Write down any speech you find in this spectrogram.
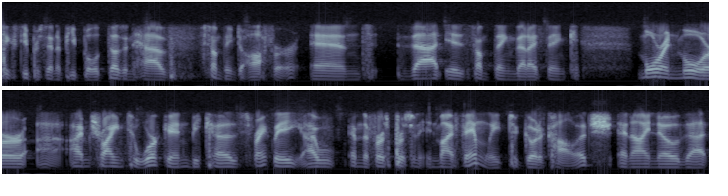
60% of people doesn't have something to offer. And that is something that I think more and more uh, I'm trying to work in because, frankly, I am the first person in my family to go to college, and I know that.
